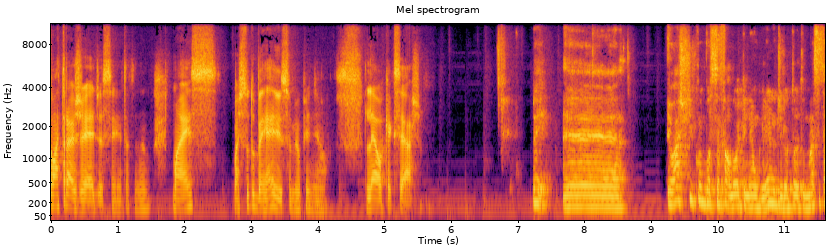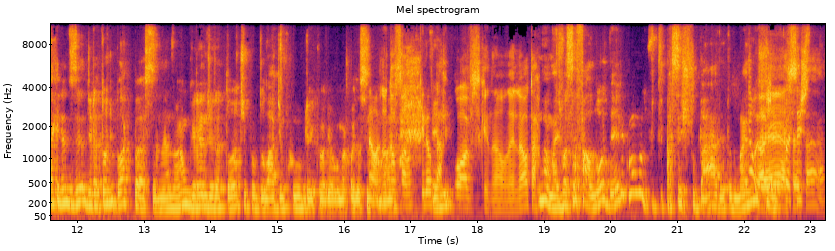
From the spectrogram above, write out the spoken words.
uma tragédia, assim, tá entendendo? Mas, mas tudo bem, é isso a minha opinião. Léo, o que, é que você acha? Bem, é, eu acho que quando você falou que ele é um grande diretor, mas você está querendo dizer diretor de blockbuster, né? Não é um grande diretor, tipo, do lado de um Kubrick ou de alguma coisa assim. Não, não, não tô falando que ele é o ele... Tarkovsky, não. Ele não é o Tarkovsky. Não, mas você falou dele como para ser estudado e tudo mais. Não, eu acho que é, ser tá...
